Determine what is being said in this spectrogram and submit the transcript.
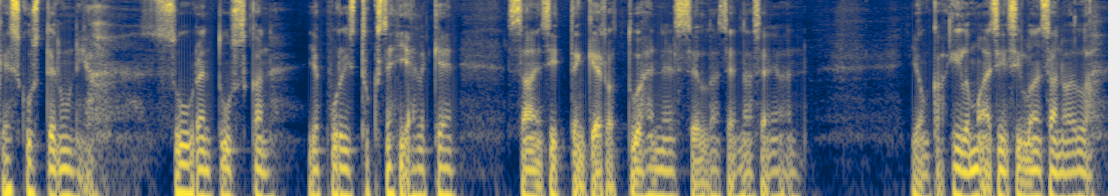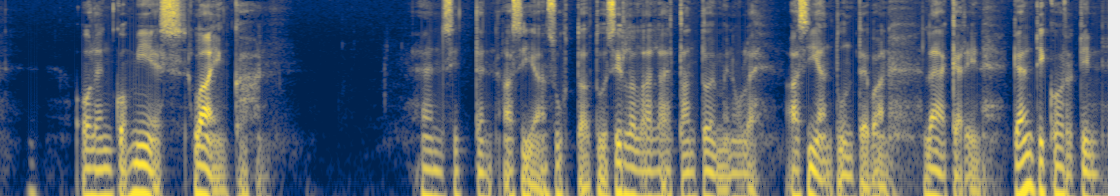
keskustelun ja suuren tuskan ja puristuksen jälkeen sain sitten kerrottua hänelle sellaisen asian, jonka ilmaisin silloin sanoilla, olenko mies lainkaan. Hän sitten asiaan suhtautui sillä lailla, että antoi minulle asiantuntevan lääkärin käyntikortin,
